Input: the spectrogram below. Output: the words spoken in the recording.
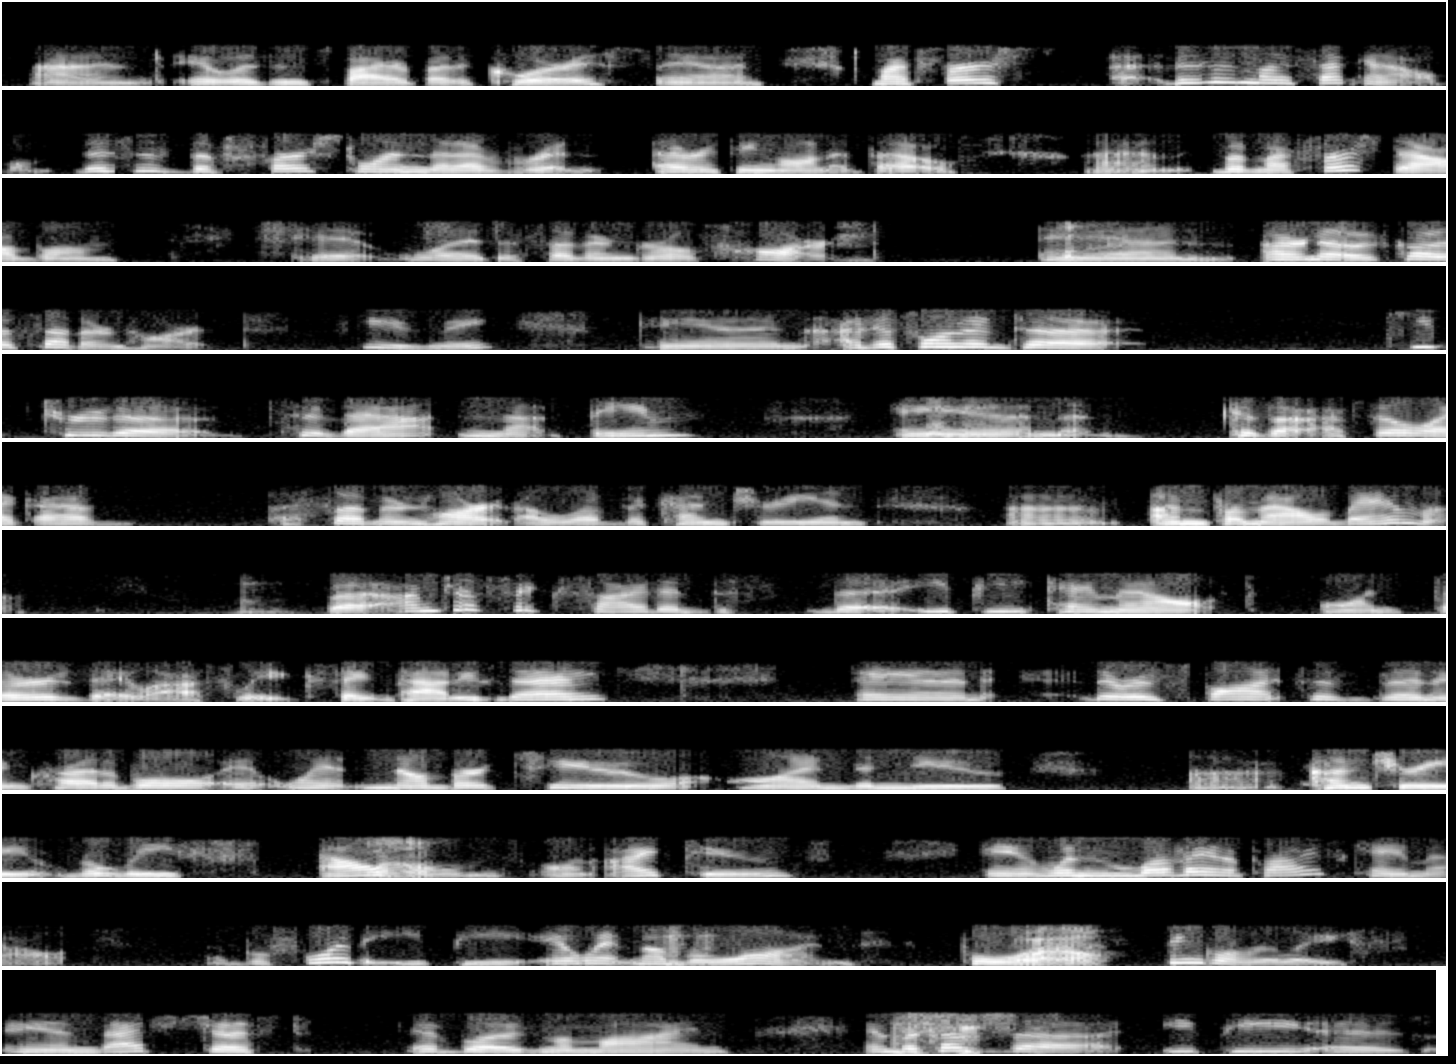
and it was inspired by the chorus. And my first, uh, this is my second album. This is the first one that I've written everything on it though. Um, but my first album, it was a Southern Girl's Heart, Okay. and or no, it's called a Southern Heart. Excuse me. And I just wanted to keep true to to that and that theme, and because I, I feel like I have a southern heart. I love the country, and um, I'm from Alabama. Mhm. But I'm just excited. The EP came out on Thursday last week, St. Patty's Day, and the response has been incredible. It went number two on the new uh, country release albums on iTunes, and when Love Ain't a Prize came out uh, before the EP, it went number one for Wow. single release, and that's just it blows my mind. And because the EP is,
